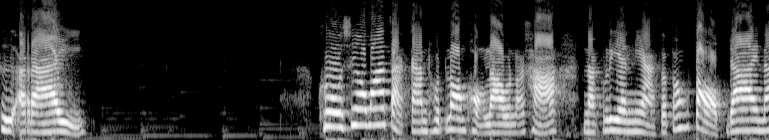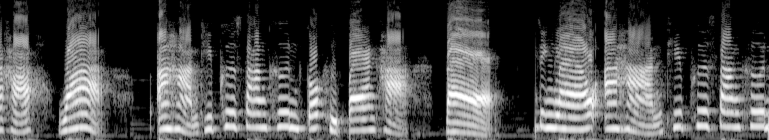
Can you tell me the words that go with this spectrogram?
คืออะไรครูเชื่อว่าจากการทดลองของเรานะคะ นักเรียนเนี่ยจะต้องตอบได้นะคะ ว่า อาหารที่พืชสร้างขึ้นก็คือแป้งค่ะ แต่จริงแล้วอาหารที่พืชสร้างขึ้น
